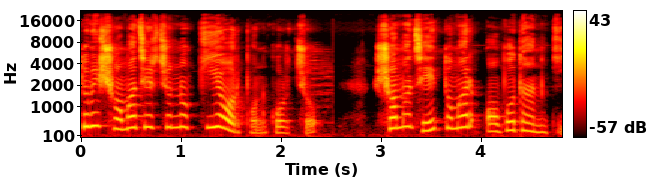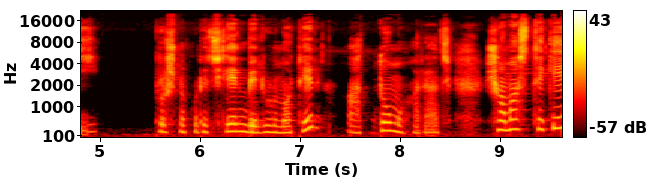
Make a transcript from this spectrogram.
তুমি সমাজের জন্য কি অর্পণ করছ? সমাজে তোমার অবদান কি? প্রশ্ন করেছিলেন বেলুড় মঠের আত্মমহারাজ। সমাজ থেকে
